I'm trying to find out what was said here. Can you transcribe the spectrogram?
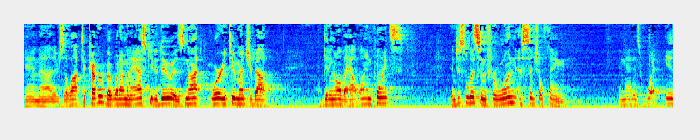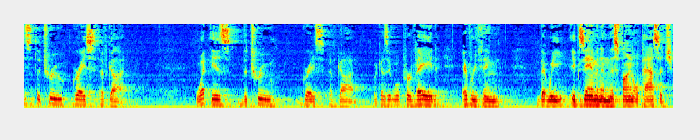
And uh, there's a lot to cover, but what I'm going to ask you to do is not worry too much about getting all the outline points and just listen for one essential thing. And that is what is the true grace of God? What is the true grace of God? Because it will pervade everything that we examine in this final passage.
